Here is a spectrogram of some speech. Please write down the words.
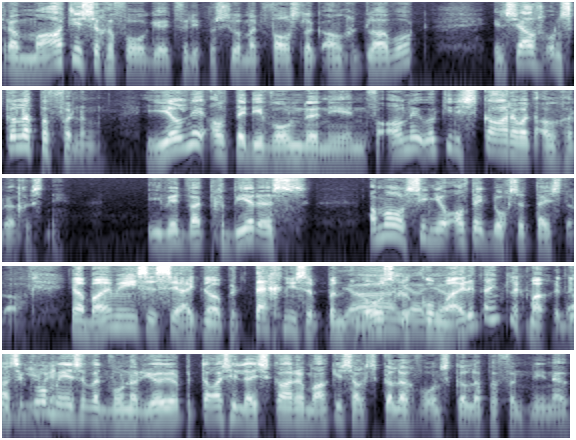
traumatiese gevolge het vir die persoon wat valslik aangekla word en selfs onskuldige bevinding heel nie altyd die wonde nie en veral nie ook nie die skade wat aangerig is nie. Jy weet wat gebeur is Almal sien jou altyd nog se tuisdra. Ja, baie mense sê hy het nou op 'n tegniese punt ja, losgekom, ja, ja. hy het dit eintlik maar gedoen. Daar's 'n klomp mense wat wonder, jou reputasie lei skare, maak jy saak skuldig of onskuldig bevind nie. Nou,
